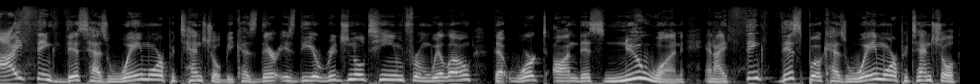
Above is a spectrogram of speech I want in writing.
I think this has way more potential because there is the original team from Willow that worked on this new one. And I think this book has way more potential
